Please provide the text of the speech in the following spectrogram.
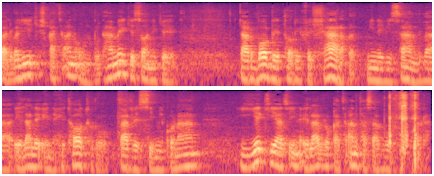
بله ولی یکیش قطعا اون بود. همه کسانی که در باب تاریخ شرق می نویسند و علل انحطاط رو بررسی می کنن یکی از این علل رو قطعا تصوف دارن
